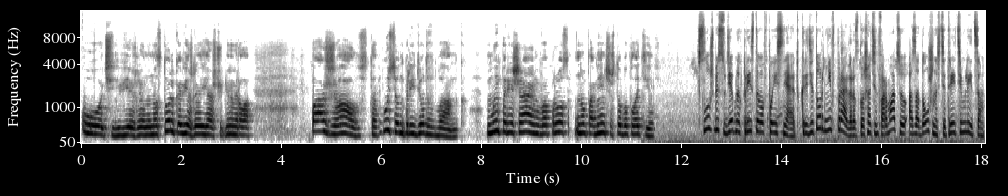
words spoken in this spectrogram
Очень вежливый, ну настолько вежливый, я чуть не умерла. Пожалуйста, пусть он придет в банк. Мы порешаем вопрос, но поменьше, чтобы платил. В службе судебных приставов поясняют, кредитор не вправе разглашать информацию о задолженности третьим лицам,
